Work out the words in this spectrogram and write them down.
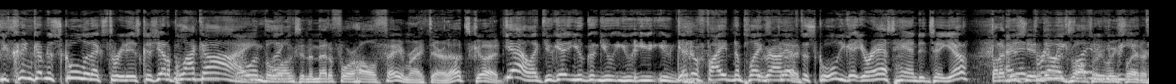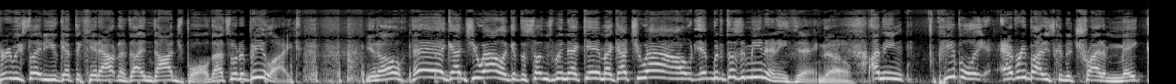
You couldn't come to school the next three days because you had a black eye. That one Like, belongs in the Metaphor Hall of Fame right there. That's good. yeah, like you get you you you you, get in a fight in the playground after school. You get your ass handed to you. But I beat you in three weeks dodgeball later, three weeks later. Three weeks later, you get the kid out in, a, in dodgeball. That's what it'd be like. You know, hey, I got you out. Like if the Suns win that game, I got you out. Yeah, but it doesn't mean anything. No. I mean, people. Everybody's going to try to make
